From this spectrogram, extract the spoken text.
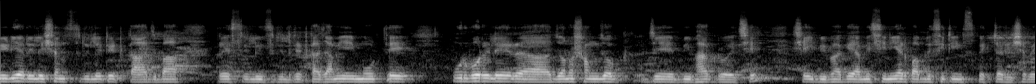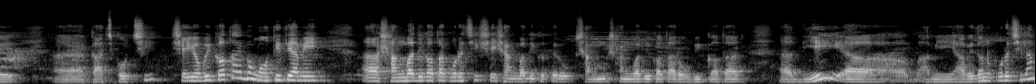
মিডিয়া রিলেশনস রিলেটেড কাজ বা প্রেস রিলিজ রিলেটেড কাজ, আমি এই মুহূর্তে পূর্ব রেলের জনসংযোগ যে বিভাগ রয়েছে, সেই বিভাগে আমি সিনিয়র পাবলিসিটি ইন্সপেক্টর হিসেবে কাজ করছি। সেই অভিজ্ঞতা এবং অতীতে আমি সাংবাদিকতা করেছি। সেই সাংবাদিকতার সাংবাদিকতার অভিজ্ঞতার দিয়েই আমি আবেদন করেছিলাম।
